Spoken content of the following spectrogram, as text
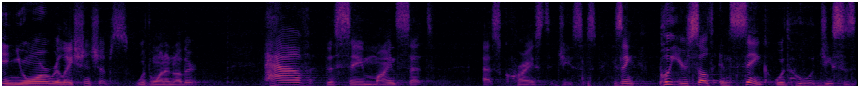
In your relationships with one another, have the same mindset as Christ Jesus. He's saying, put yourself in sync with who Jesus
